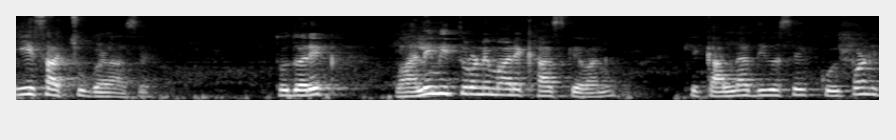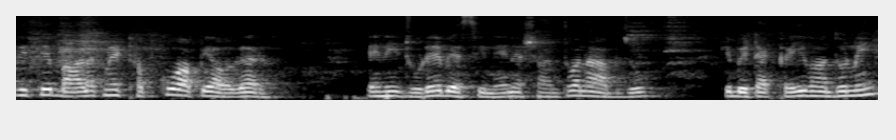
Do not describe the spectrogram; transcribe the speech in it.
એ સાચું ગણાશે. તો દરેક વાલી મિત્રોને મારે ખાસ કહેવાનું કે કાલના દિવસે કોઈપણ રીતે બાળકને ઠપકો આપ્યા વગર એની જોડે બેસીને એને સાંત્વના આપજો. કે બેટા, કંઈ વાંધો નહીં,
